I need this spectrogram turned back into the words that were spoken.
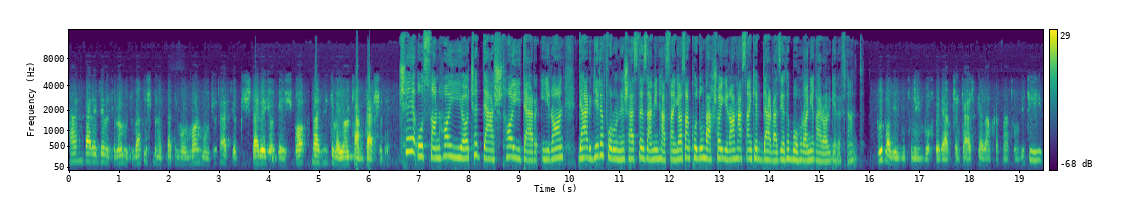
چند درجه به اصطلاح رطوبتش به نسبت نرمال موجود هست یا بیشتره یا به اشباه نزدیک و یا کمتر شده. چه استانهایی یا چه دشتهایی در ایران درگیر فرونشست زمین هستند یا اصلا کدوم بخشهای ایران هستند که در وضعیت بحرانی قرار گرفتند؟ دو دلیل می‌تونه این رخ بده چون که عرض کردم خدمتتون. یکی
